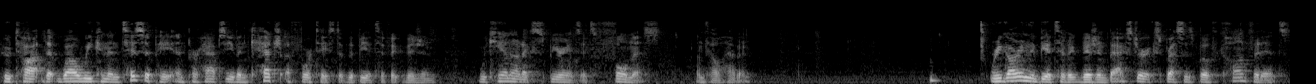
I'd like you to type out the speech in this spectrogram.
who taught that while we can anticipate and perhaps even catch a foretaste of the beatific vision, we cannot experience its fullness until heaven. Regarding the beatific vision, Baxter expresses both confidence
